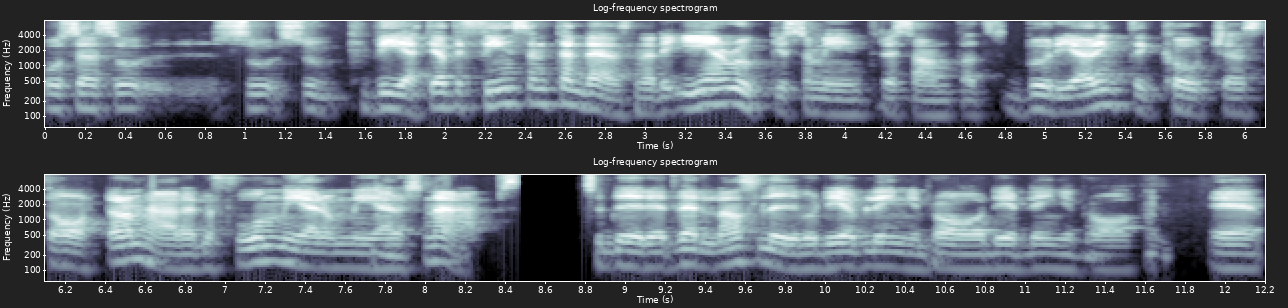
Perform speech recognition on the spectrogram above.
och sen så, så, så vet jag att det finns en tendens när det är en rookie som är intressant att börjar inte coachen starta de här eller få mer och mer snaps så blir det ett väldans liv och det blir inget bra och det blir inget bra. Eh,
